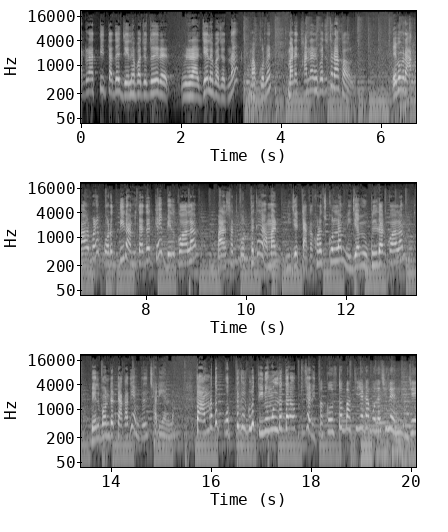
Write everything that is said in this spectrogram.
এক রাত্রি তাদের জেল হেফাজতে জেল হেফাজত না, মাফ করবেন মানে থানার হেফাজতে রাখা হলো। এবং রাখা হওয়ার পরে পরের দিন আমি তাদেরকে বেল করালাম, বারাসাত কোর্ট থেকে আমার নিজের টাকা খরচ করলাম, নিজে আমি উকিলদার করালাম, বেল বন্ডের টাকা দিয়ে আমি তাদের ছাড়িয়ে আনলাম। তো আমরা তো প্রত্যেকে এগুলো তৃণমূলদের দ্বারা অত্যাচারিত। কৌস্তব বাগচি যেটা বলেছিলেন যে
